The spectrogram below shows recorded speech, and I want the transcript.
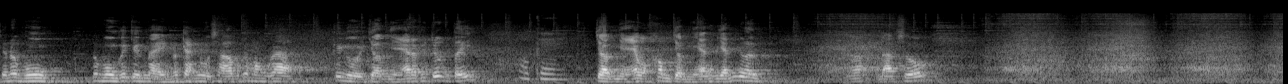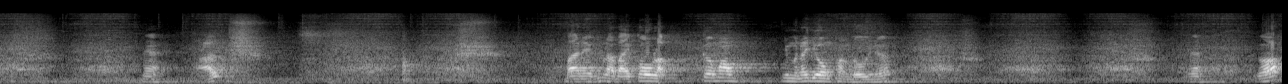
cho nó vuông nó vuông cái chân này nó căng lùi sau với cái mông ra. Cái người chồm nhẹ ra phía trước một tí. Ok. Chồm nhẹ hoặc không chồm nhẹ thì dánh cái lưng đó đạp xuống. Nè thở. Bài này cũng là bài cô lập cơ mông nhưng mà nó vô phần đùi nữa. Nè gót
